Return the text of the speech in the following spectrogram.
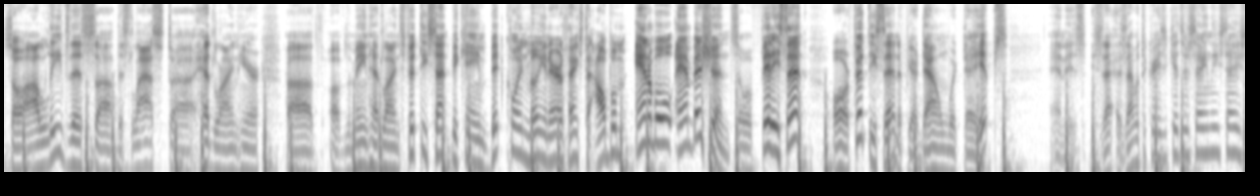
So I'll leave this uh, this last uh, headline here uh, of the main headlines. 50 Cent became Bitcoin millionaire thanks to album Animal Ambition. So 50 Cent or 50 Cent if you're down with the hips. And is, is that is that what the crazy kids are saying these days?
